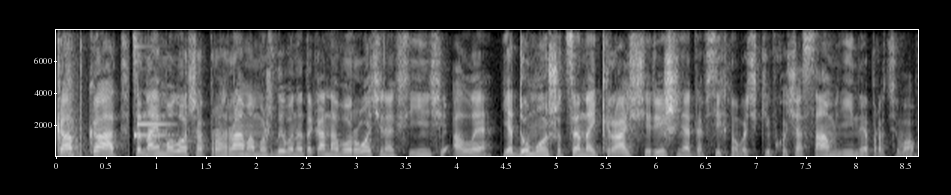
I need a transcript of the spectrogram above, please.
CapCut – це наймолодша програма, можливо, не така наворочена, як всі інші, але я думаю, що це найкраще рішення для всіх новачків, хоча сам в ній не працював.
